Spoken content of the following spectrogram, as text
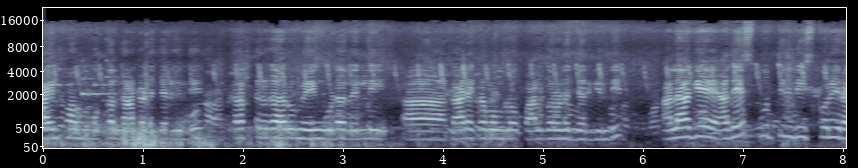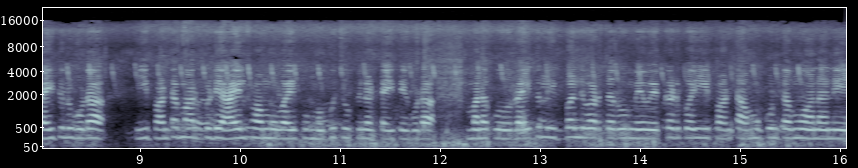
ఆయిల్ ఫామ్ మొక్కలు నాటడం జరిగింది. కలెక్టర్ గారు మేము కూడా వెళ్ళి ఆ కార్యక్రమంలో పాల్గొనడం జరిగింది. అలాగే అదే స్ఫూర్తిని తీసుకొని రైతులు కూడా ఈ పంట మార్పిడి ఆయిల్ ఫామ్ వైపు మొగ్గు చూపినట్టయితే కూడా మనకు రైతులు ఇబ్బంది పడతారు. మేము ఎక్కడికి పోయి ఈ పంట అమ్ముకుంటాము అనని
